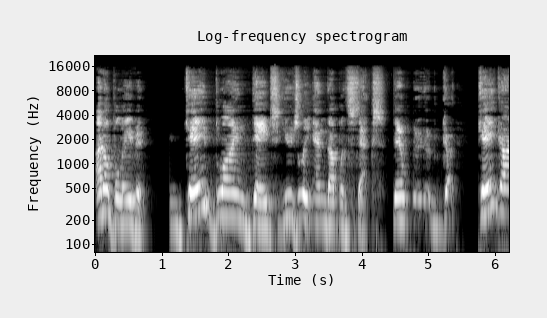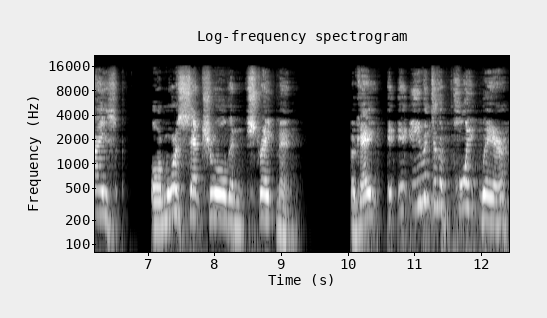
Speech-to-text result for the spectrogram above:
I don't believe it. Gay blind dates usually end up with sex. They're, gay guys are more sexual than straight men. Okay? Even to the point where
